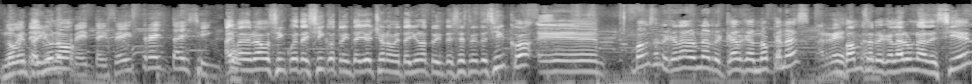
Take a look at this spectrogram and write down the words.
91 36, 35. Ahí va de nuevo 55 38 91 36 35. Eh, vamos a regalar una recarga, ¿no, Canas? Arre, vamos a arre. regalar una de 100,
